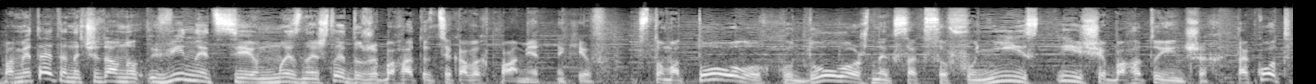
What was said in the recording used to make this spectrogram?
Пам'ятаєте, нещодавно в Вінниці ми знайшли дуже багато цікавих пам'ятників: стоматолог, художник, саксофоніст і ще багато інших. Так от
